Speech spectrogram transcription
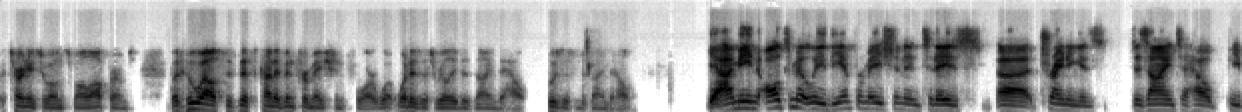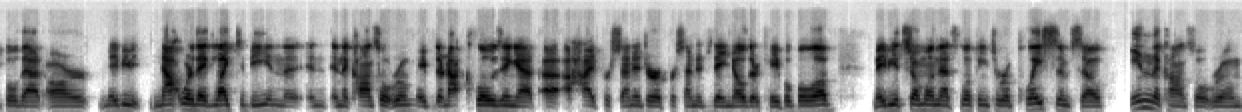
attorneys who own small law firms. But who else is this kind of information for? What, what is this really designed to help? Who's this designed to help? Yeah, I mean, ultimately, the information in today's uh, training is designed to help people that are maybe not where they'd like to be in the in, in the consult room. Maybe they're not closing at a, a high percentage or a percentage they know they're capable of. Maybe it's someone that's looking to replace themselves in the consult room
